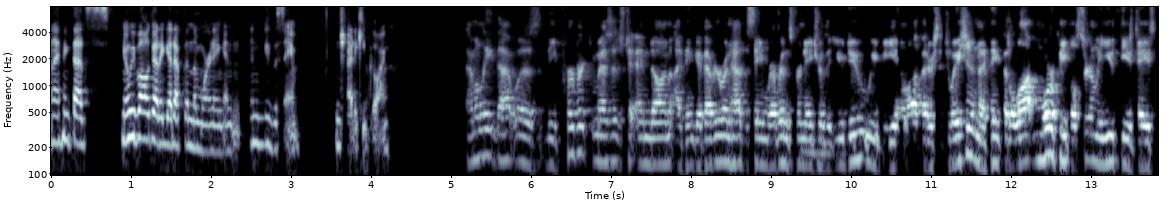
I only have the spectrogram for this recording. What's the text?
and I think that's, you know, we've all got to get up in the morning and, and do the same and try to keep going. Emily, that was the perfect message to end on. I think if everyone had the same reverence for nature that you do, we'd be in a lot better situation. And I think that a lot more people, certainly youth these days,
